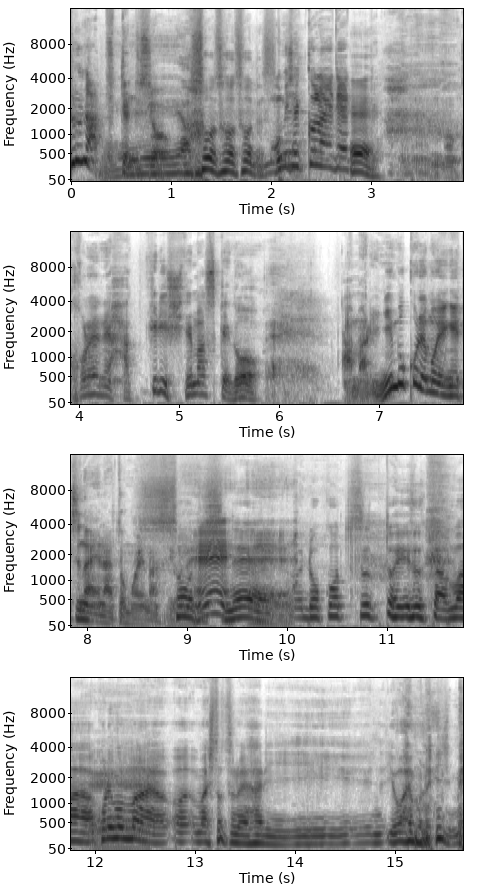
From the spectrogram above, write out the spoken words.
来るなって言ってるんですよ。そうそうそうです。お店来ないでって、えもうこれね、はっきりしてますけど、あまりにもこれもえげつないなと思いますよね。そうですね、ええ露骨というか、まあ、これもまあ、まあ、一つのやはり弱い者いじめ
